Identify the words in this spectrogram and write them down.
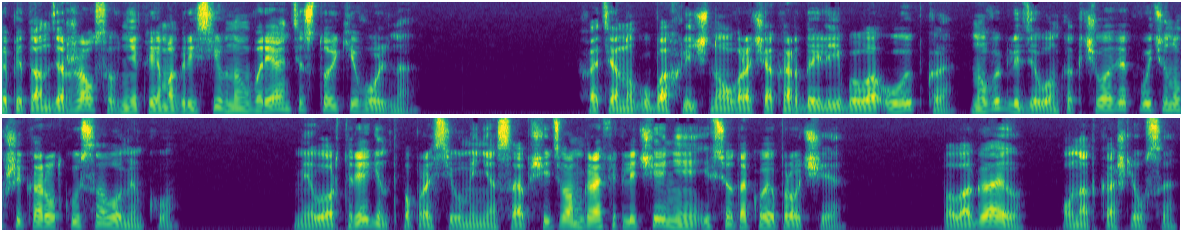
Капитан держался в некоем агрессивном варианте стойки вольно. Хотя на губах личного врача Корделии была улыбка, но выглядел он как человек, вытянувший короткую соломинку. «Милорд-регент попросил меня сообщить вам график лечения и все такое прочее. Полагаю, — он откашлялся,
